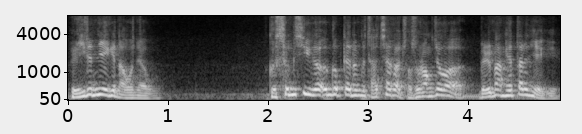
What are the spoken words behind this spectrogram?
왜 이런 얘기가 나오냐고. 그 성씨가 언급되는 것 자체가 조선왕조가 멸망했다는 얘기예요.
